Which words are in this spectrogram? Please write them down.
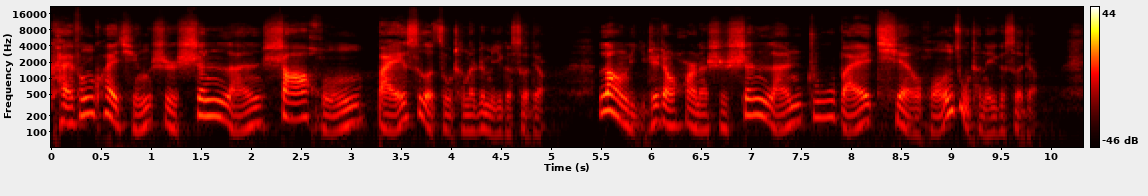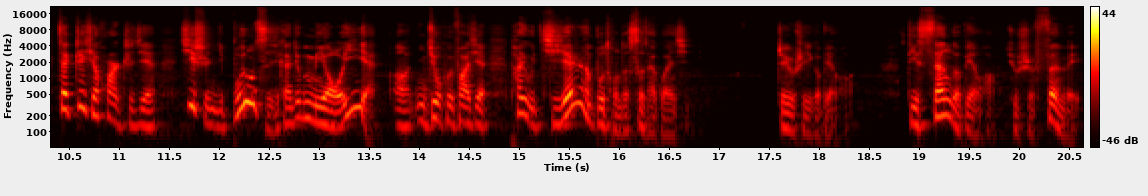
凯风快晴是深蓝、沙红、白色组成的这么一个色调，浪里这张画呢是深蓝、朱白、浅黄组成的一个色调，在这些画之间，即使你不用仔细看，就瞄一眼啊，你就会发现它有截然不同的色彩关系，这又是一个变化。第三个变化就是氛围，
